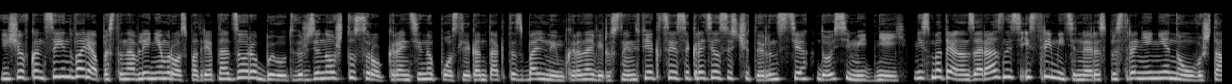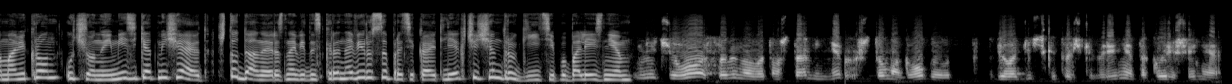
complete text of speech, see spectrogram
Еще в конце января постановлением Роспотребнадзора было утверждено, что срок карантина после контакта с больным коронавирусной инфекцией сократился с 14 до 7 дней. Несмотря на заразность и стремительное распространение нового штамма омикрон, ученые и медики отмечают, что данная разновидность коронавируса протекает легче, чем другие типы болезни. Ничего особенного в этом штамме нет, что могло бы вот, с биологической точки зрения такое решение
